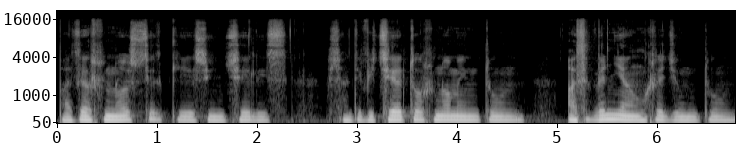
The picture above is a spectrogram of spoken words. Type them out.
Pater noster, qui es in celis, sanctificetur nomen Tuum, adveniam regium Tuum,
